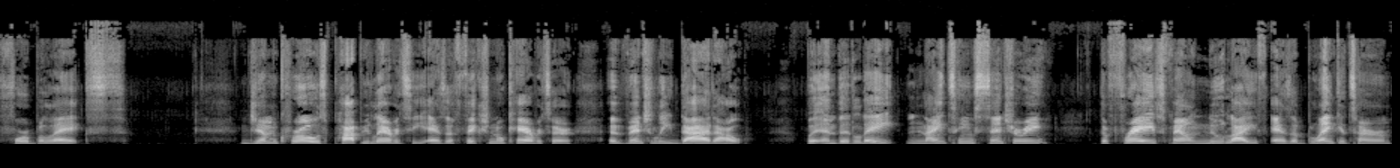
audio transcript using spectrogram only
for blacks. Jim Crow's popularity as a fictional character eventually died out, but in the late 19th century, the phrase found new life as a blanket term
